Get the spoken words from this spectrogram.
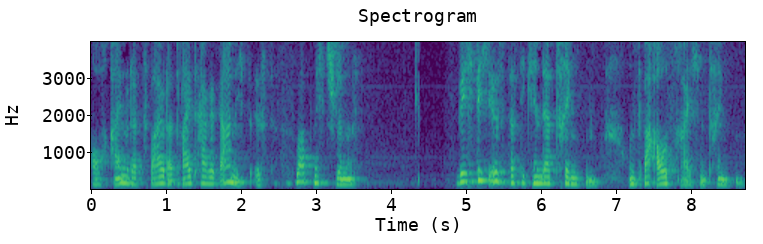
auch ein oder zwei oder drei Tage gar nichts isst. Das ist überhaupt nichts Schlimmes. Wichtig ist, dass die Kinder trinken und zwar ausreichend trinken.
